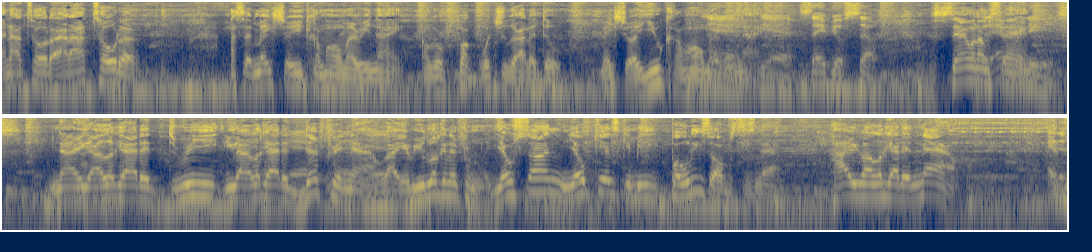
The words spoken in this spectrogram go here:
and I told her, and I told her, I said, make sure you come home every night. I'm gonna fuck what you gotta do. Make sure you come home Yeah, every night. yeah. Save yourself. Understand what I'm saying? it is. Now you gotta look at it three. You gotta look at it Yeah, different yeah, now. Like if you're looking at it from your son, your kids can be police officers now. How you gonna look at it now? And If it's,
